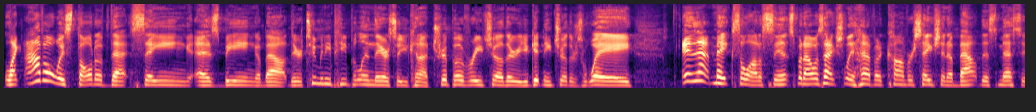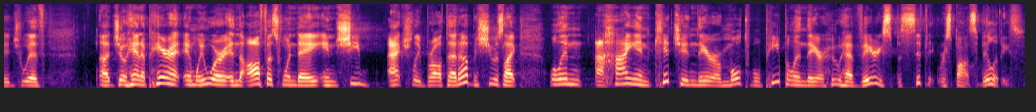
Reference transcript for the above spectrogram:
like I've always thought of that saying as being about there are too many people in there, so you kind of trip over each other, you get in each other's way. And that makes a lot of sense, but I was actually having a conversation about this message with uh, Johanna Parent, and we were in the office one day, and she actually brought that up, and she was like, "Well, in a high-end kitchen, there are multiple people in there who have very specific responsibilities.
